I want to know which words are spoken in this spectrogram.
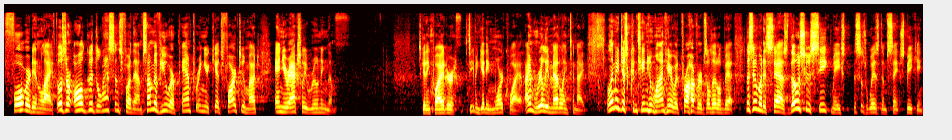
forward in life. Those are all good lessons for them. Some of you are pampering your kids far too much and you're actually ruining them. It's getting quieter. It's even getting more quiet. I'm really meddling tonight. Let me just continue on here with Proverbs a little bit. Listen to what it says Those who seek me, this is wisdom speaking.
